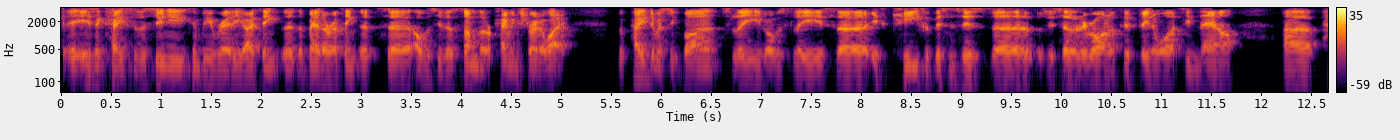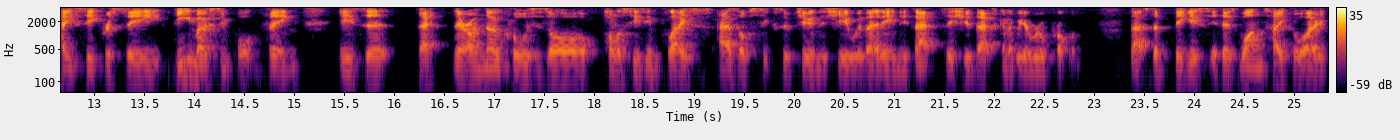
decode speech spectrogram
It is a case of the sooner you can be ready, I think that the better. I think that uh, obviously there's some that came in straight away. The paid domestic violence leave obviously is uh, is key for businesses, uh, as we said earlier on, at 15 or what it's in now. Uh, pay secrecy. The most important thing is that that there are no clauses or policies in place as of 6th of June this year with that in. If that's issued, that's going to be a real problem. That's the biggest. If there's one takeaway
